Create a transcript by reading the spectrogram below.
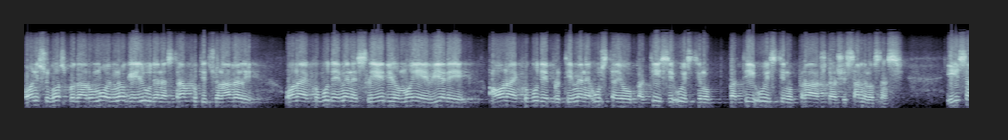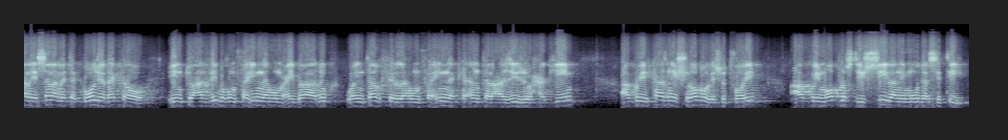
Oni su gospodaru moj mnoge ljude na stramputicu naveli onaj ko bude mene slijedio moje vjere, a onaj ko bude protiv mene ustajao, pa ti si u istinu, pa ti u istinu praštaš i samilostan si. Isa a.s. je također rekao in tu'adhibhum fa innahum ibaduk wa in taghfir lahum fa innaka antal azizul hakim ako ih kazniš robovi su tvoji ako im oprostiš silan i mudar si ti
